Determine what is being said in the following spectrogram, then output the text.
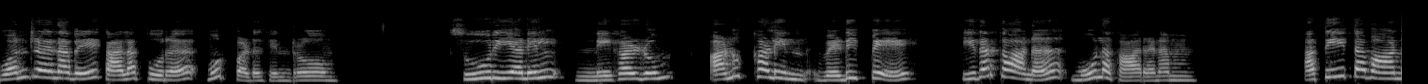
ஒன்றெனவே கலப்புற முற்படுகின்றோம். சூரியனில் நிகழும் அணுக்களின் வெடிப்பே இதற்கான மூல காரணம் அதீதமான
